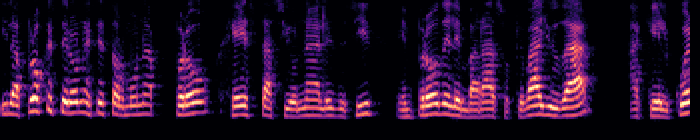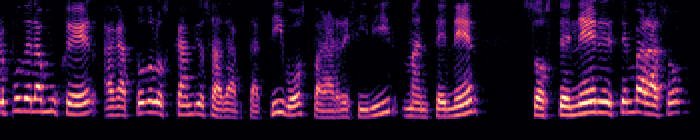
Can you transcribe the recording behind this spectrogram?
y la progesterona es esta hormona progestacional, es decir, en pro del embarazo, que va a ayudar a que el cuerpo de la mujer haga todos los cambios adaptativos para recibir, mantener, sostener este embarazo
